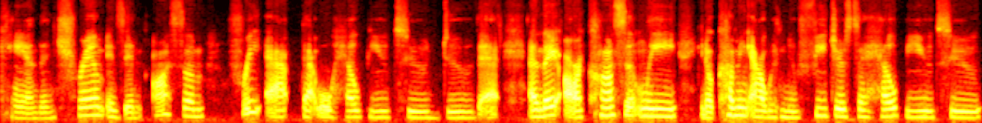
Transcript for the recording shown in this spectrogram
can. Then Trim is an awesome free app that will help you to do that. And they are constantly, you know, coming out with new features to help you to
